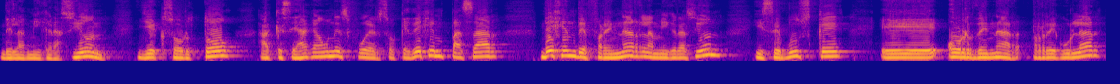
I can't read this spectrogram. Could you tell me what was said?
de la migración y exhortó a que se haga un esfuerzo, que dejen pasar dejen de frenar la migración y se busque eh, ordenar, regular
